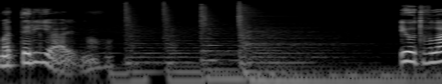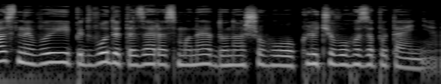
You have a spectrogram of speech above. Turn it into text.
матеріального. І от, власне, ви підводите зараз мене до нашого ключового запитання.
